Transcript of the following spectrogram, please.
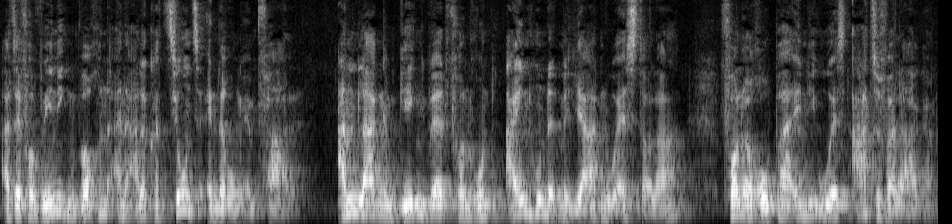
als er vor wenigen Wochen eine Allokationsänderung empfahl. Anlagen im Gegenwert von rund 100 Milliarden US-Dollar von Europa in die USA zu verlagern.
